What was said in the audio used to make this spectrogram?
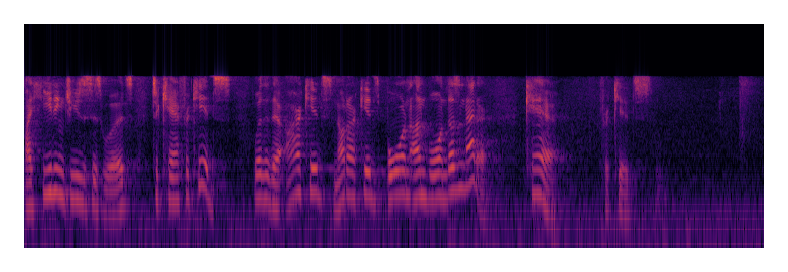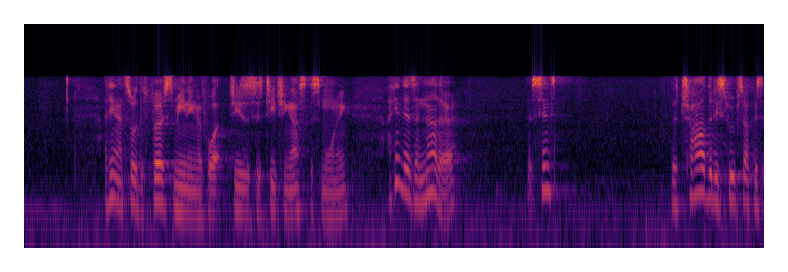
by heeding Jesus' words to care for kids. Whether they're our kids, not our kids, born, unborn, doesn't matter. Care for kids. I think that's sort of the first meaning of what Jesus is teaching us this morning. I think there's another that since the child that he swoops up is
